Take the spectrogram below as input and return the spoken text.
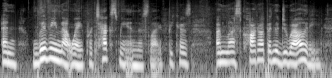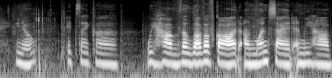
and living that way protects me in this life because I'm less caught up in the duality you know? It's like uh, we have the love of God on one side and we have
